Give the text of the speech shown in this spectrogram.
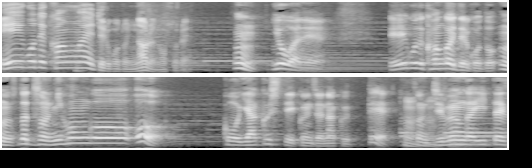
英語で考えてることになるの？それ。うん、要はね英語で考えてること、うん、だってその日本語をこう訳していくんじゃなくって、うん。うんその自分が言いたい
